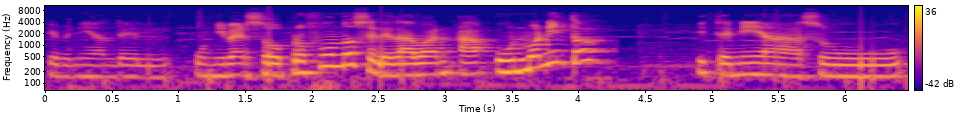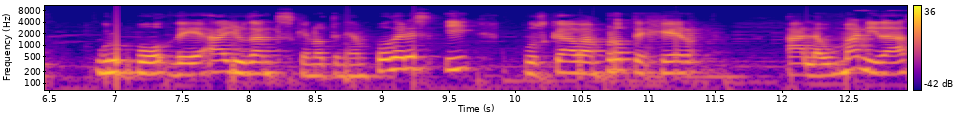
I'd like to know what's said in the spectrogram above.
que venían del universo profundo, se le daban a un monito y tenía a su grupo de ayudantes que no tenían poderes y buscaban proteger a la humanidad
